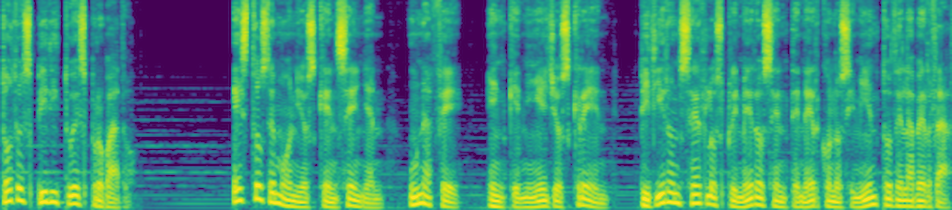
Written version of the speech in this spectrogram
Todo espíritu es probado. Estos demonios que enseñan una fe en que ni ellos creen, pidieron ser los primeros en tener conocimiento de la verdad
